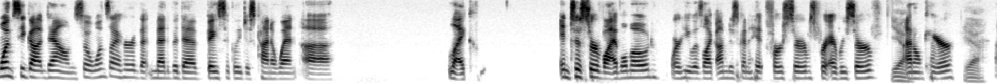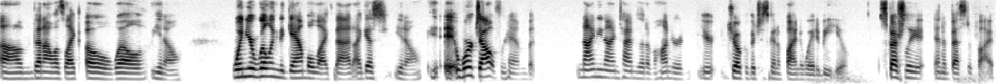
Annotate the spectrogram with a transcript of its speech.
once he got down. So once I heard that Medvedev basically just kind of went uh like into survival mode where he was like I'm just going to hit first serves for every serve. yeah, I don't care. yeah, um, then I was like, oh, well, you know, when you're willing to gamble like that, I guess, you know, it, it worked out for him, but 99 times out of 100, you're, Djokovic is going to find a way to beat you, especially in a best of five.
